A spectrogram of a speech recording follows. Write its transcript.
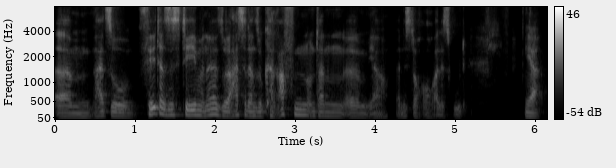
ähm, halt so Filtersysteme, ne? So hast du dann so Karaffen und dann, ähm, ja, dann ist doch auch alles gut. Ja,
